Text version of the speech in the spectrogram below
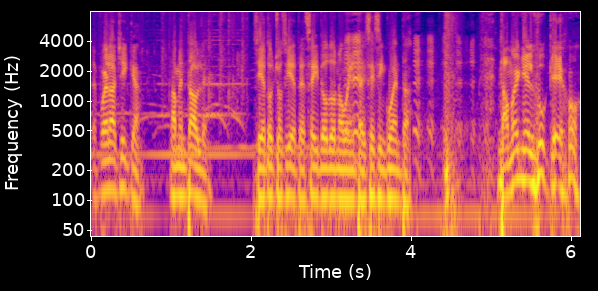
Se fue la chica. Lamentable. 787-622-9650. Estamos en el buqueo.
